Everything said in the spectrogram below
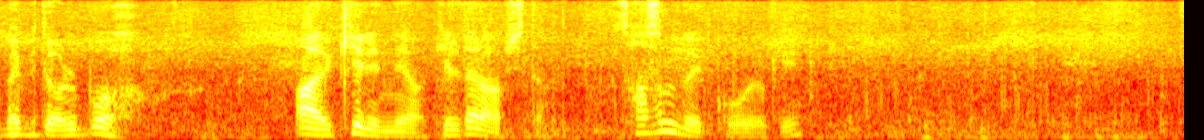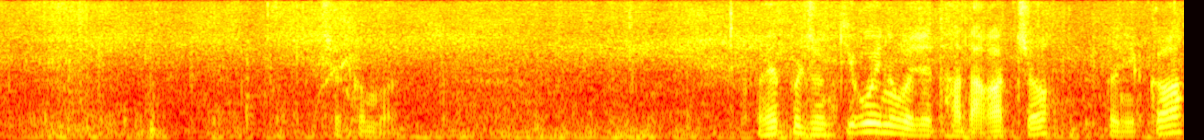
맵이 넓어. 아 길 있네요. 길 따라갑시다. 사슴도 있고 여기. 잠깐만. 횃불 전 끼고 있는 거 이제 다 나갔죠? 그러니까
